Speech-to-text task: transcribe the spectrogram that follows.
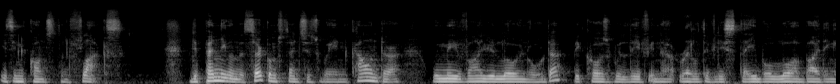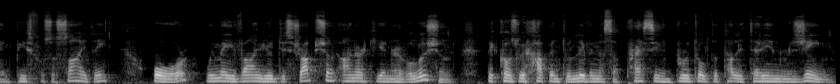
is in constant flux. Depending on the circumstances we encounter, we may value law and order because we live in a relatively stable, law abiding, and peaceful society, or we may value disruption, anarchy, and revolution because we happen to live in a suppressive, brutal, totalitarian regime.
